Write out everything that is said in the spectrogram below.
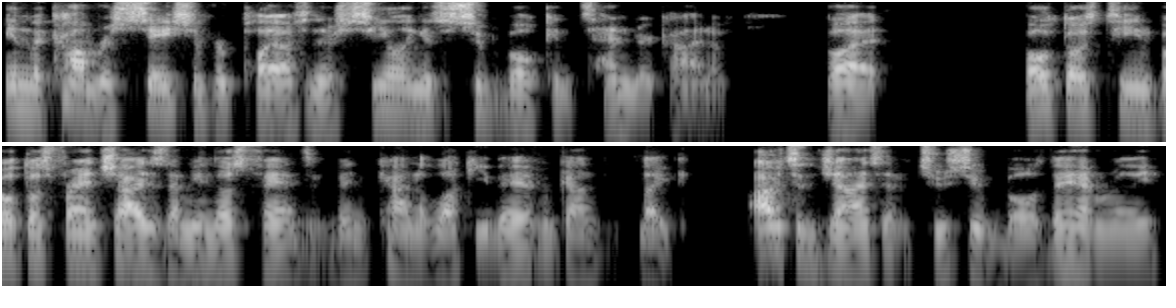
in the conversation for playoffs, and their ceiling is a Super Bowl contender, kind of. But both those teams, both those franchises, I mean, those fans have been kind of lucky. They haven't gone like obviously the Giants have two Super Bowls. They haven't really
